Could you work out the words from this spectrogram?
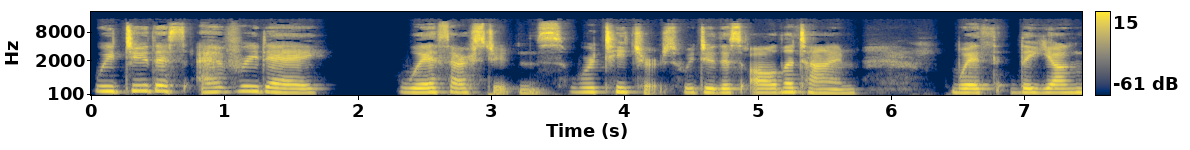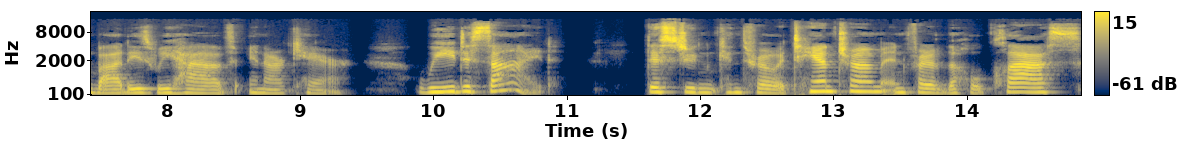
We do this every day with our students. We're teachers. We do this all the time with the young bodies we have in our care. We decide this student can throw a tantrum in front of the whole class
